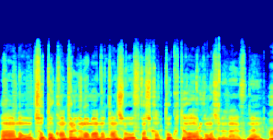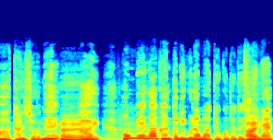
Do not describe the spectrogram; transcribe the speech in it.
あのちょっとカントリーグラマーの単勝を少し買っておく手はあるかもしれないですね。ああ単勝ね、ええ。はい。本命がカントリーグラマーということですよね、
